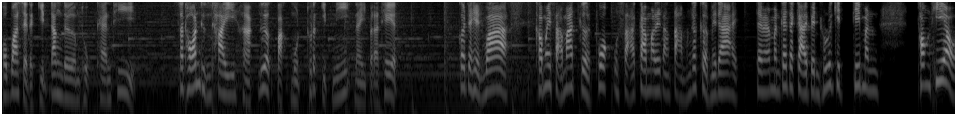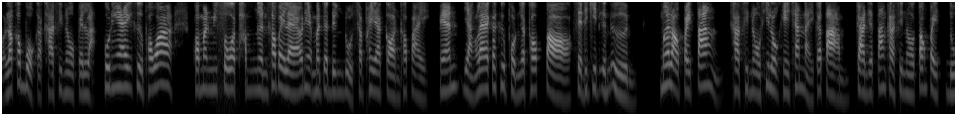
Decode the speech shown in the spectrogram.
พบว่าเศรษฐกิจดั้งเดิมถูกแทนที่ สะท้อนถึงไทยหากเลือกปักหมุดธุรกิจนี้ในประเทศ ก็จะเห็นว่า เขาไม่สามารถเกิดพวกอุตสาหกรรมอะไรต่างๆ มันก็เกิดไม่ได้ใช่ไหมมันก็จะกลายเป็นธุรกิจที่มันท่องเที่ยวแล้วก็บวกกับคาสิโนเป็นหลักพูดง่ายๆก็คือ เพราะว่าพอมันมีตัวทำเงินเข้าไปแล้วเนี่ยมันจะดึงดูดทรัพยากรเข้าไป เพราะฉะนั้นอย่างแรกก็คือผลกระทบต่อเศรษฐกิจอื่น ๆ เมื่อเราไปตั้งคาสิโนที่โลเคชันไหนก็ตาม การจะตั้งคาสิโนต้องไปดู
